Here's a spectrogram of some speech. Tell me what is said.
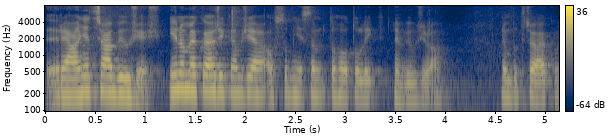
reálně třeba využiješ. Jenom jako já říkám, že já osobně jsem toho tolik nevyužila. Nebo třeba jako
